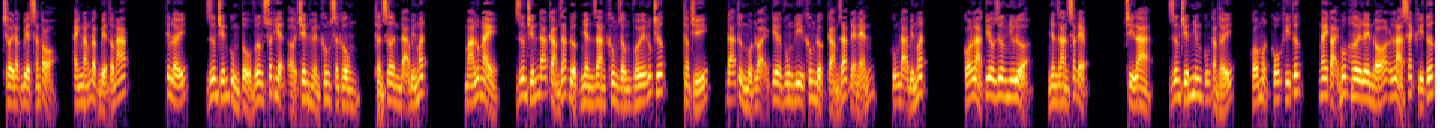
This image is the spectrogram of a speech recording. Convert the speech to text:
trời đặc biệt sáng tỏ, ánh nắng đặc biệt ấm áp. Tiếp lấy dương chiến cùng tổ vương xuất hiện ở trên huyền không sơn không, thần sơn đã biến mất. Mà lúc này, dương chiến đã cảm giác được nhân gian không giống với lúc trước, thậm chí, đã từng một loại kia vung đi không được cảm giác đè nén, cũng đã biến mất. Có là tiêu dương như lửa, nhân gian sắc đẹp. Chỉ là, dương chiến nhưng cũng cảm thấy, có một cỗ khí tức, ngay tại bốc hơi lên đó là sách khí tức.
